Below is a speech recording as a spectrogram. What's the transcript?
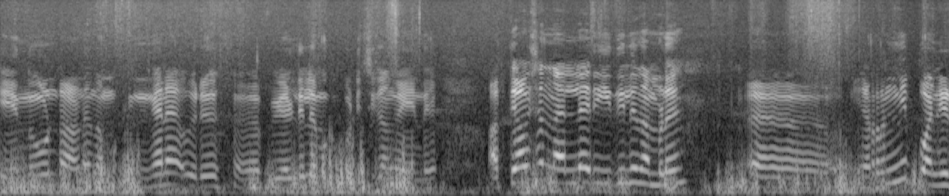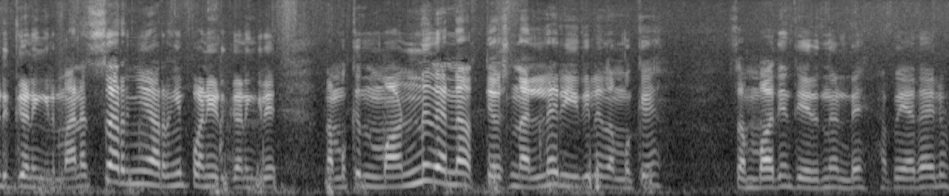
ചെയ്യുന്നതുകൊണ്ടാണ് നമുക്ക് ഇങ്ങനെ ഒരു ഫീൽഡിൽ നമുക്ക് പിടിച്ചിക്കാൻ കഴിയുന്നത്. അത്യാവശ്യം നല്ല രീതിയിൽ നമ്മൾ ഇറങ്ങി പണിയെടുക്കുകയാണെങ്കിൽ മനസ്സറിഞ്ഞ് ഇറങ്ങി പണിയെടുക്കുകയാണെങ്കിൽ നമുക്ക് മണ്ണ് തന്നെ അത്യാവശ്യം നല്ല രീതിയിൽ നമുക്ക് സമ്പാദ്യം തരുന്നുണ്ട്. അപ്പോൾ ഏതായാലും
